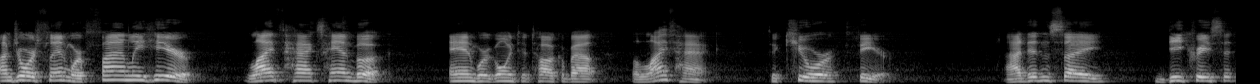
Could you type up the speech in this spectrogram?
I'm George Flynn. We're finally here. Life Hacks Handbook. And we're going to talk about the life hack to cure fear. I didn't say decrease it,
